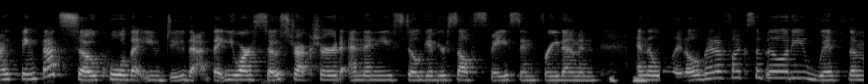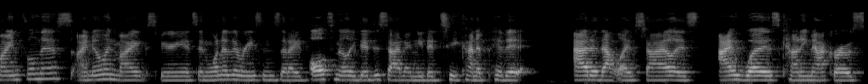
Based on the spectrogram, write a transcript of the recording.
I think that's so cool that you do that, that you are so structured and then you still give yourself space and freedom and mm-hmm. and a little bit of flexibility with the mindfulness. I know in my experience and one of the reasons that I ultimately did decide I needed to kind of pivot out of that lifestyle is I was counting macros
